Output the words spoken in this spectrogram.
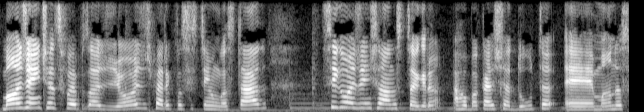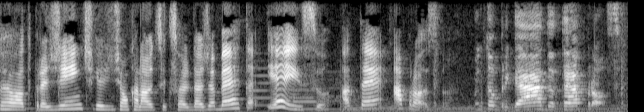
Bom, gente, esse foi o episódio de hoje. Espero que vocês tenham gostado. Sigam a gente lá no Instagram, arroba Caixa Adulta. É, manda seu relato pra gente, que a gente é um canal de sexualidade aberta. E é isso. Até a próxima. Muito obrigada, até a próxima.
